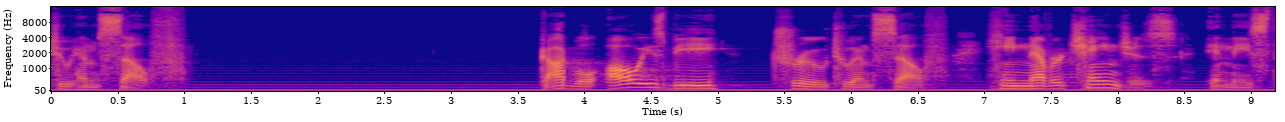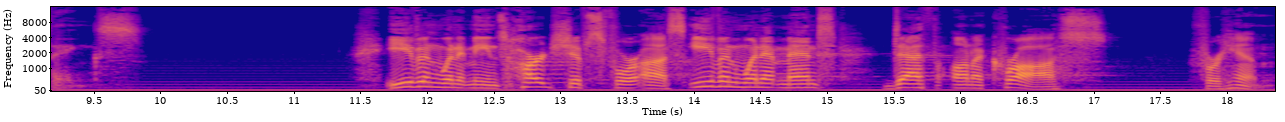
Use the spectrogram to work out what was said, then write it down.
to himself. God will always be true to himself. He never changes in these things. Even when it means hardships for us, even when it meant death on a cross for him,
